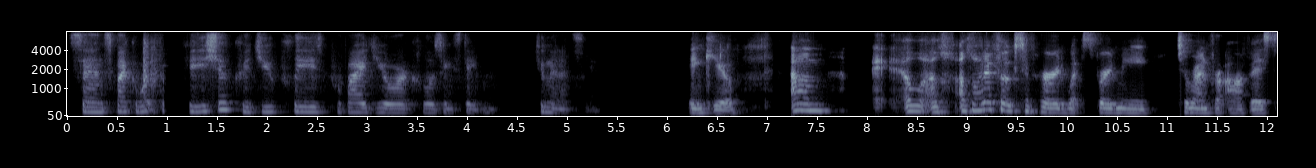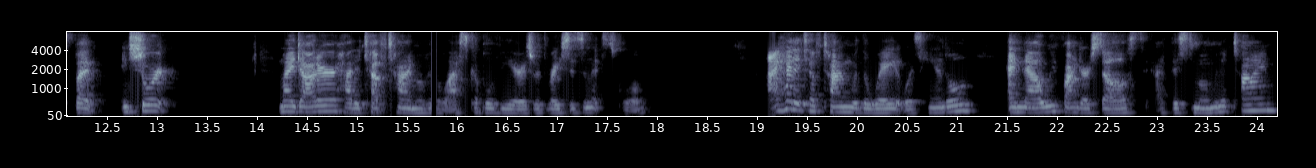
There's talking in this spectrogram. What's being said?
since Michael went for Keisha, could you please provide your closing statement? Two minutes. Thank you. Um, a, a, lot of folks have heard what spurred me to run for office, but in short, my daughter had a tough time over the last couple of years with racism at school. I had a tough time with the way it was handled. And now we find ourselves at this moment of time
